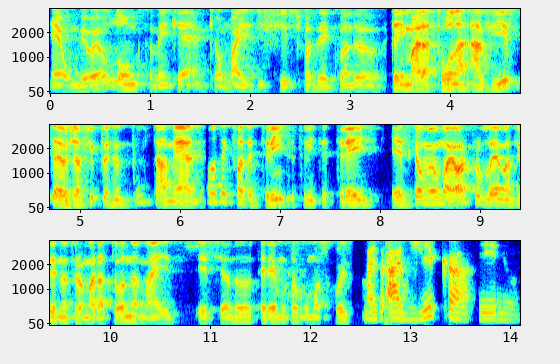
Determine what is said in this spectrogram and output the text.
É, o meu é o longo também, que é, que é o mais difícil de fazer. Quando tem maratona à vista, eu já fico pensando, puta merda, vou ter que fazer 30, 33. Esse é o meu maior problema treinando para maratona, mas esse ano teremos algumas coisas. Mas a dica, Enio,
